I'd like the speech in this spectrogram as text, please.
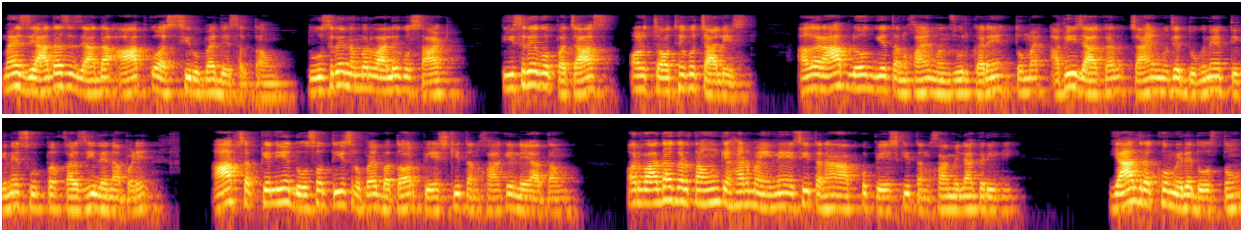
میں زیادہ سے زیادہ آپ کو اسی روپے دے سکتا ہوں۔ دوسرے نمبر والے کو ساٹھ، تیسرے کو پچاس اور چوتھے کو چالیس۔ اگر آپ لوگ یہ تنخواہیں منظور کریں تو میں ابھی جا کر چاہے مجھے دگنے تگنے سود پر قرض ہی لینا پڑے۔ آپ سب کے لیے دو سو تیس روپے بطور پیش کی تنخواہ کے لے آتا ہوں۔ اور وعدہ کرتا ہوں کہ ہر مہینے اسی طرح آپ کو پیش کی تنخواہ ملا کرے گی۔ یاد رکھو میرے دوستوں،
